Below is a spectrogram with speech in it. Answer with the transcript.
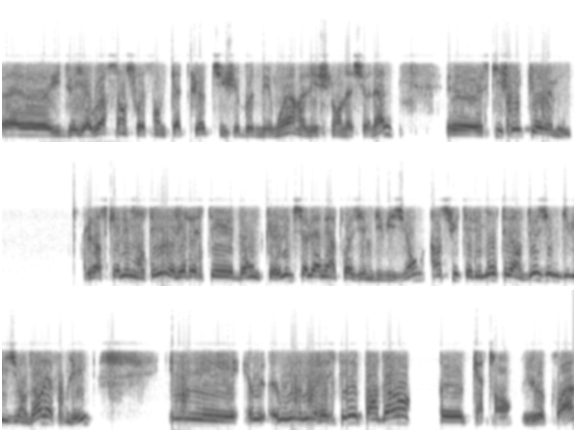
euh, il devait y avoir 164 clubs, si j'ai bonne mémoire, à l'échelon national. Euh, ce qui fait que lorsqu'elle est montée, elle est restée donc une seule année en troisième division. Ensuite, elle est montée en deuxième division dans la foulée, et où elle est restée pendant euh, quatre ans, je crois.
